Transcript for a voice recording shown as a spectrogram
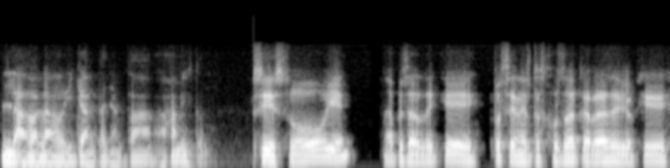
lado a lado y llanta a llanta a Hamilton. Sí, estuvo bien, a pesar de que, pues en el transcurso de la carrera se vio que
